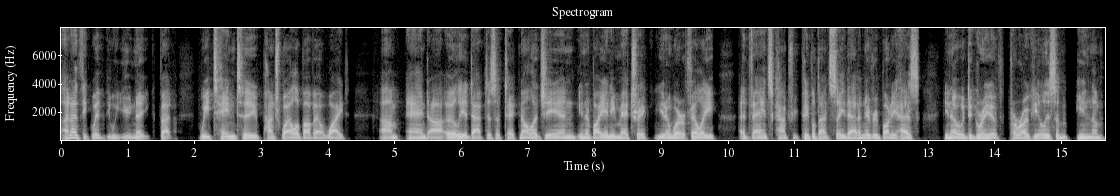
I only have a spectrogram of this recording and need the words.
I don't think we're unique, but we tend to punch well above our weight um, and are early adapters of technology. And, you know, by any metric, you know, we're a fairly advanced country. People don't see that and everybody has, you know, a degree of parochialism in them.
